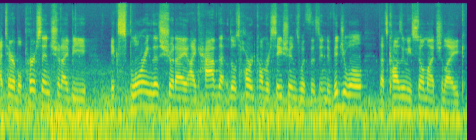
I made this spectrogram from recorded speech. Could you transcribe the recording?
a terrible person? Should I be exploring this? Should I like have that those hard conversations with this individual that's causing me so much like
